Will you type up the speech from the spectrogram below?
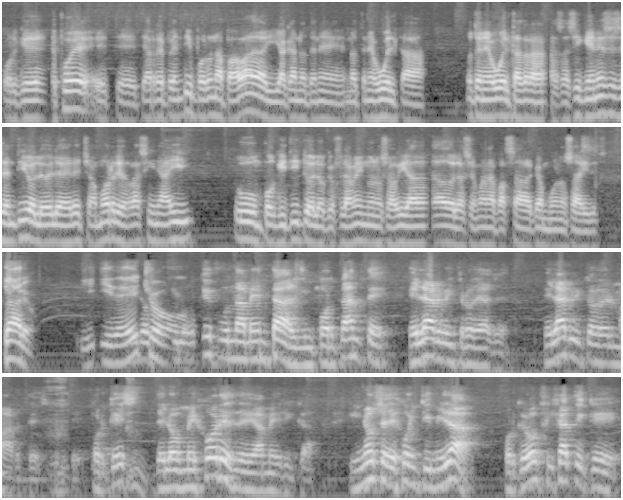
porque después este, te arrepentís por una pavada y acá no tenés, no tenés vuelta no tenés vuelta atrás. Así que en ese sentido le doy la derecha a Morris, Racing ahí tuvo un poquitito de lo que Flamengo nos había dado la semana pasada acá en Buenos Aires. Claro. Y, y de lo- hecho, y lo que es fundamental, importante, el árbitro de ayer, el árbitro del martes, porque es de los mejores de América y no se dejó intimidar, porque vos fijate que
